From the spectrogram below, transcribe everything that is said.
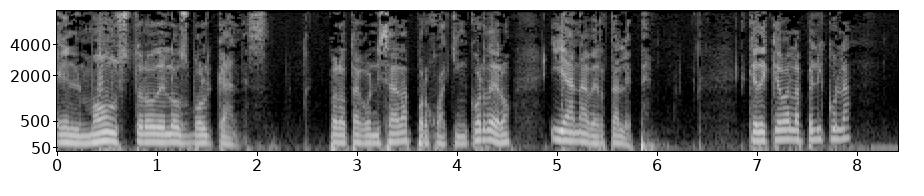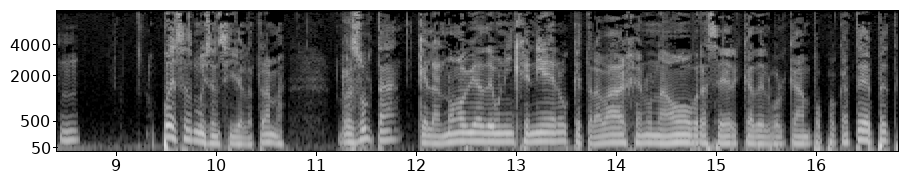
El monstruo de los volcanes, protagonizada por Joaquín Cordero y Ana Berta Lepe. ¿Qué de qué va la película? Mm, pues es muy sencilla la trama. Resulta que la novia de un ingeniero que trabaja en una obra cerca del volcán Popocatépetl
